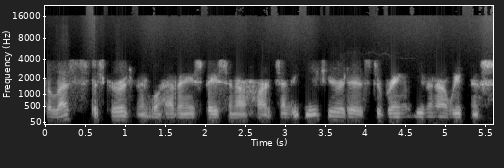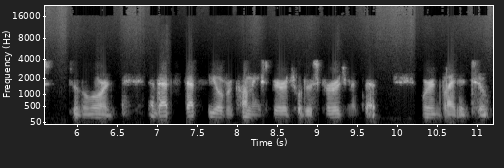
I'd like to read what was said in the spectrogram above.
the less discouragement will have any space in our hearts, and the easier it is to bring even our weakness to the Lord. And that's that's the overcoming spiritual discouragement that we're invited to.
